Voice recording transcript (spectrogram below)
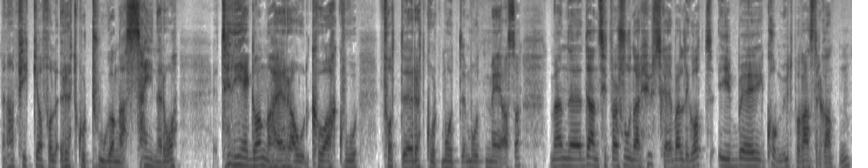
men han fikk iallfall rødt kort to ganger seinere òg. Tre ganger har Raoul Kouakou fått eh, rødt kort mot, mot meg, altså. Men uh, den situasjonen der husker jeg veldig godt. Jeg, jeg kom ut på venstrekanten.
